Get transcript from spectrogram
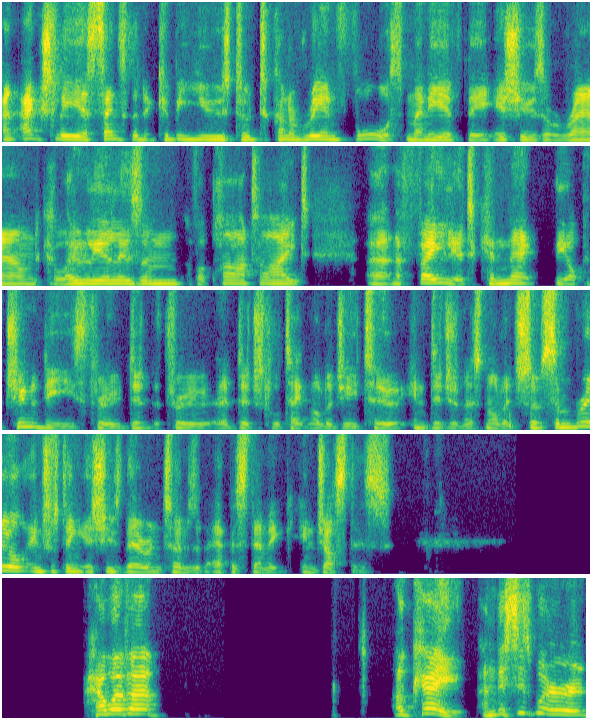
and actually a sense that it could be used to, to kind of reinforce many of the issues around colonialism, of apartheid, uh, and a failure to connect the opportunities through di through uh, digital technology to indigenous knowledge. So some real interesting issues there in terms of epistemic injustice. However, okay and this is where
